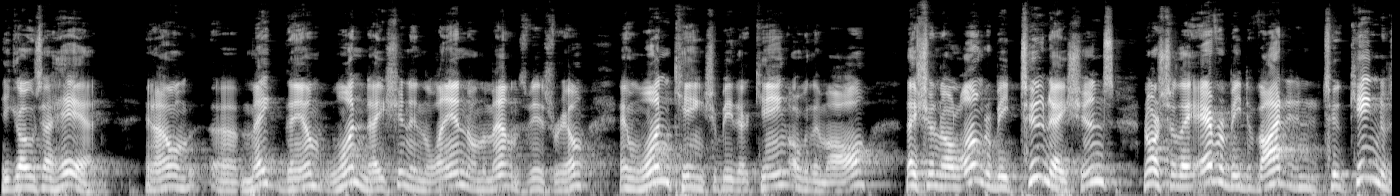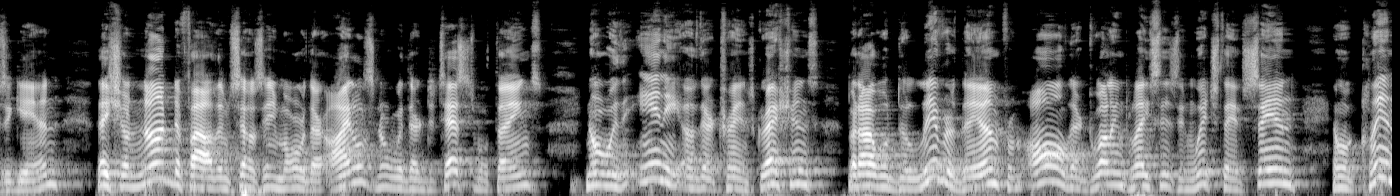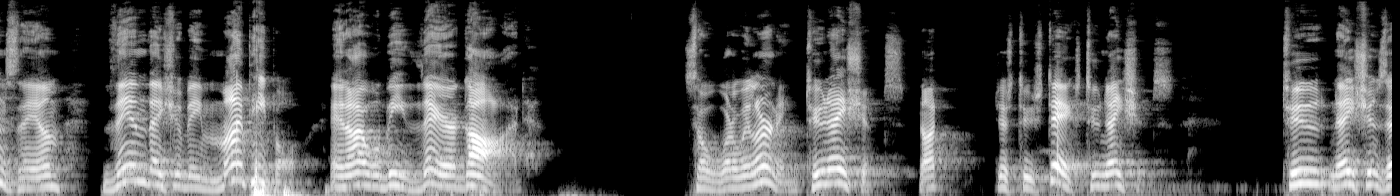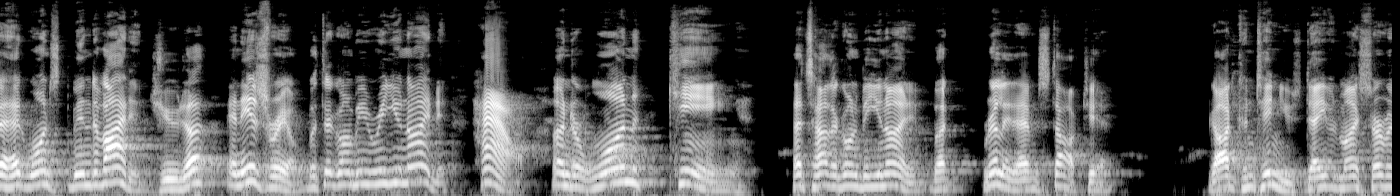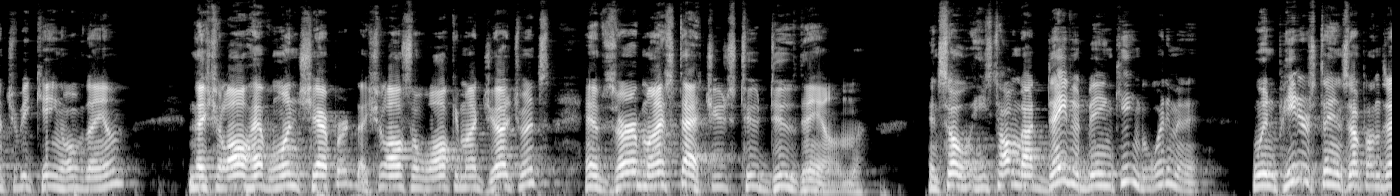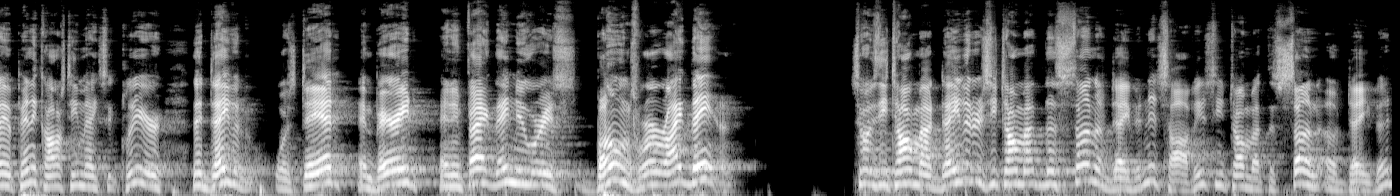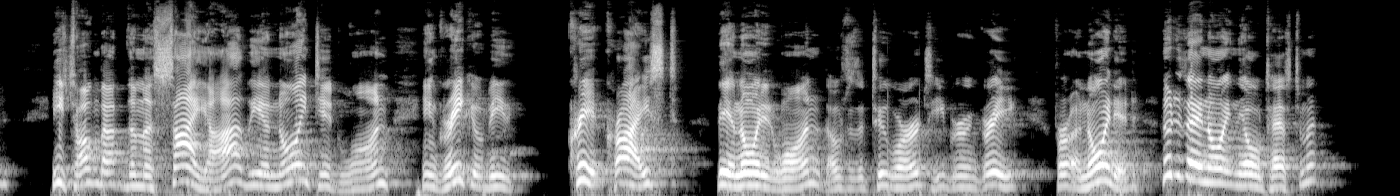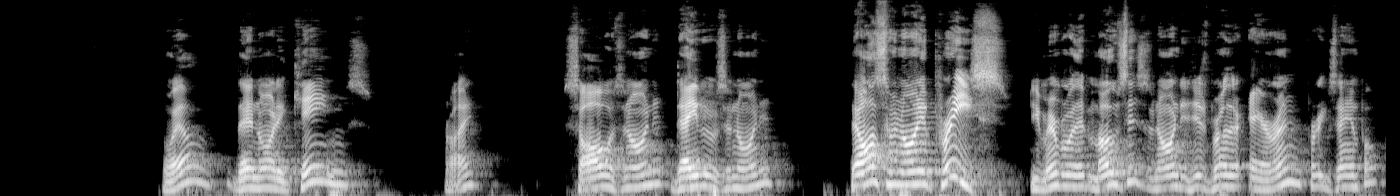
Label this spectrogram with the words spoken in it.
He goes ahead and I will uh, make them one nation in the land on the mountains of Israel, and one king shall be their king over them all. They shall no longer be two nations, nor shall they ever be divided into two kingdoms again. They shall not defile themselves any more with their idols, nor with their detestable things, nor with any of their transgressions, but I will deliver them from all their dwelling places in which they have sinned, and will cleanse them. Then they shall be my people and I will be their God. So, what are we learning? Two nations, not just two sticks, two nations. Two nations that had once been divided, Judah and Israel, but they're going to be reunited. How? Under one king. That's how they're going to be united, but really they haven't stopped yet. God continues David, my servant, shall be king over them and they shall all have one shepherd. They shall also walk in my judgments and observe my statutes to do them. And so he's talking about David being king. But wait a minute. When Peter stands up on the day of Pentecost, he makes it clear that David was dead and buried. And in fact, they knew where his bones were right then. So is he talking about David or is he talking about the son of David? And it's obvious he's talking about the son of David. He's talking about the Messiah, the anointed one. In Greek, it would be Christ, the anointed one. Those are the two words, Hebrew and Greek, for anointed. Who did they anoint in the Old Testament? Well, they anointed kings, right? Saul was anointed, David was anointed. They also anointed priests. Do you remember that Moses anointed his brother Aaron, for example,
